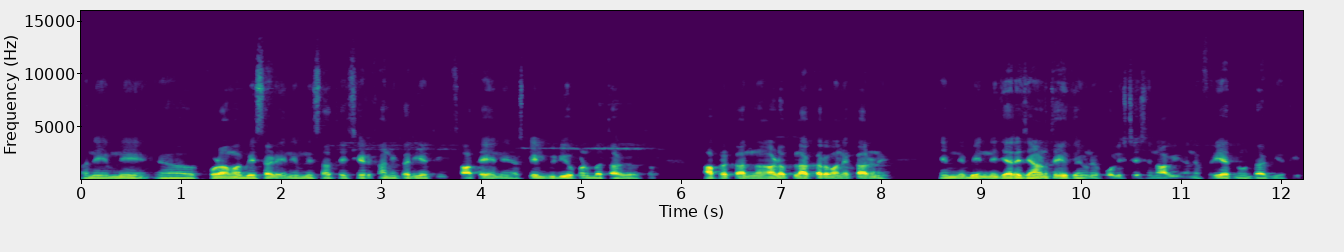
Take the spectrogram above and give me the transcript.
અને એમને ખોળામાં બેસાડીને એમની સાથે છેડખાની કરી હતી. સાથે એને અશ્લીલ વીડિયો પણ બતાવ્યો હતો. આ પ્રકારના અડપલા કરવાને કારણે એમને બેનને જ્યારે જાણ થઈ તો એમણે પોલીસ સ્ટેશન આવી અને ફરિયાદ નોંધાવી હતી.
